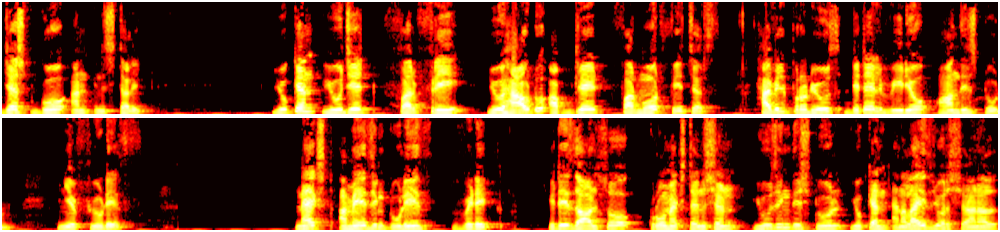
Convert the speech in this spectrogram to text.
Just go and install it. You can use it for free. You have to upgrade for more features. I will produce detailed video on this tool in a few days. Next amazing tool is vidIQ. It is also Chrome extension. Using this tool, you can analyze your channel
